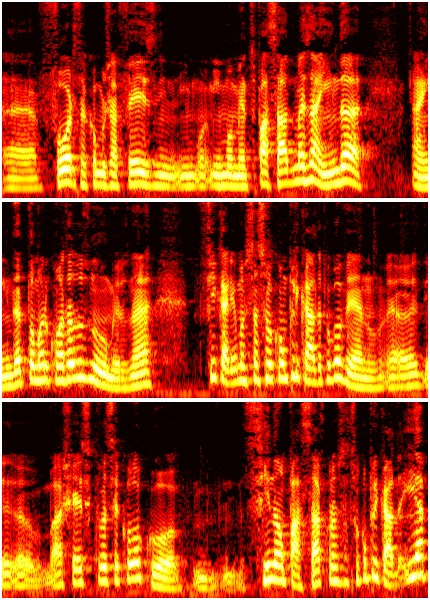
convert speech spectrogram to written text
é, força como já fez em, em momentos passados, mas ainda, ainda tomando conta dos números, né? Ficaria uma situação complicada para o governo. Eu, eu, eu, acho que é isso que você colocou. Se não passar, fica uma situação complicada. E, a,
